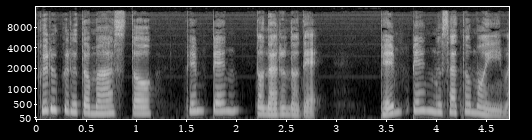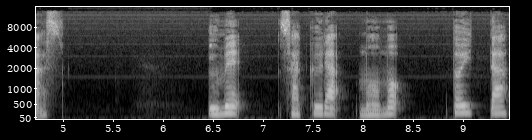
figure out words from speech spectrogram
くるくると回すとペンペンとなるので、ペンペン草とも言います。梅、桜、桃といった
